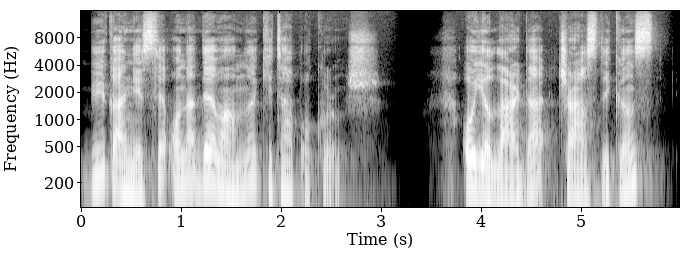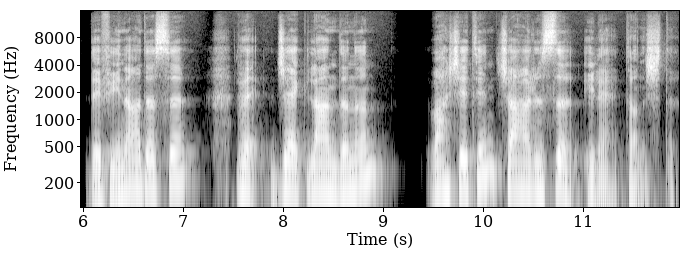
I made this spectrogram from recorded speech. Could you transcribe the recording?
Büyük annesi ona devamlı kitap okurmuş. O yıllarda Charles Dickens, Define Adası ve Jack London'ın Vahşetin Çağrısı ile tanıştı.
